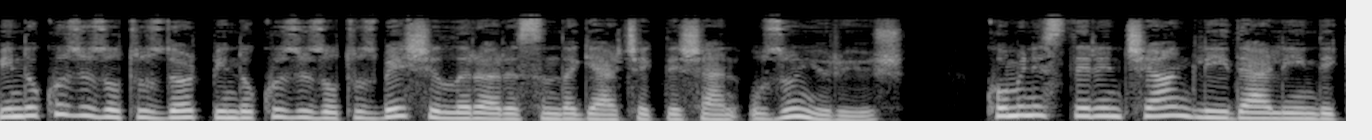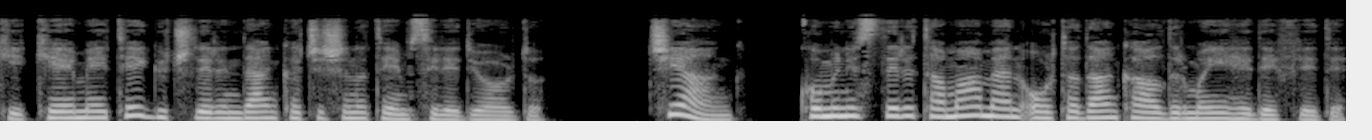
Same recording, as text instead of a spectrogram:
1934-1935 yılları arasında gerçekleşen uzun yürüyüş, komünistlerin Chiang liderliğindeki KMT güçlerinden kaçışını temsil ediyordu. Chiang, komünistleri tamamen ortadan kaldırmayı hedefledi.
